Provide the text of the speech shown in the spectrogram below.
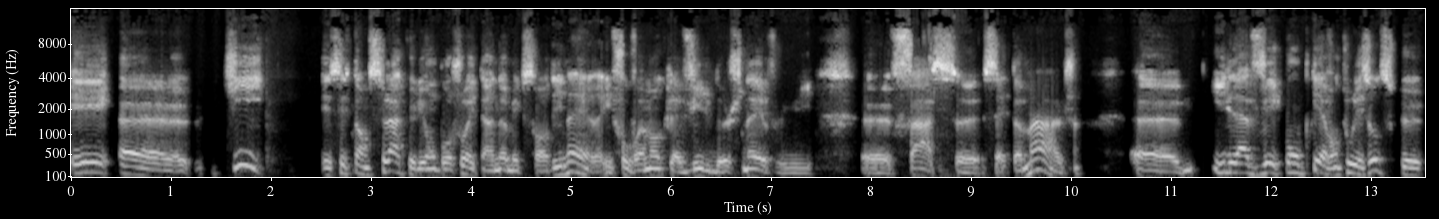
et euh, qui et c'est en cela que Léon Bourgeois est un homme extraordinaire. Il faut vraiment que la ville de Genève lui euh, fasse euh, cet hommage. il avait compris avant tous les autres ce que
